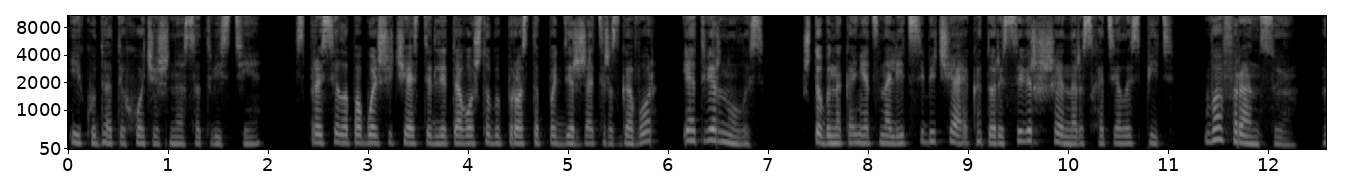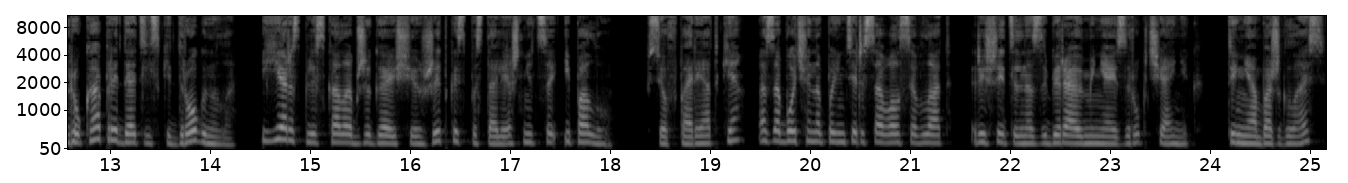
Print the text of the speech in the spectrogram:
«И куда ты хочешь нас отвезти?» Спросила по большей части для того, чтобы просто поддержать разговор, и отвернулась, чтобы, наконец, налить себе чая, который совершенно расхотелось пить. Во Францию. Рука предательски дрогнула, и я расплескала обжигающую жидкость по столешнице и полу. «Все в порядке?» – озабоченно поинтересовался Влад, решительно забирая у меня из рук чайник. Ты не обожглась?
